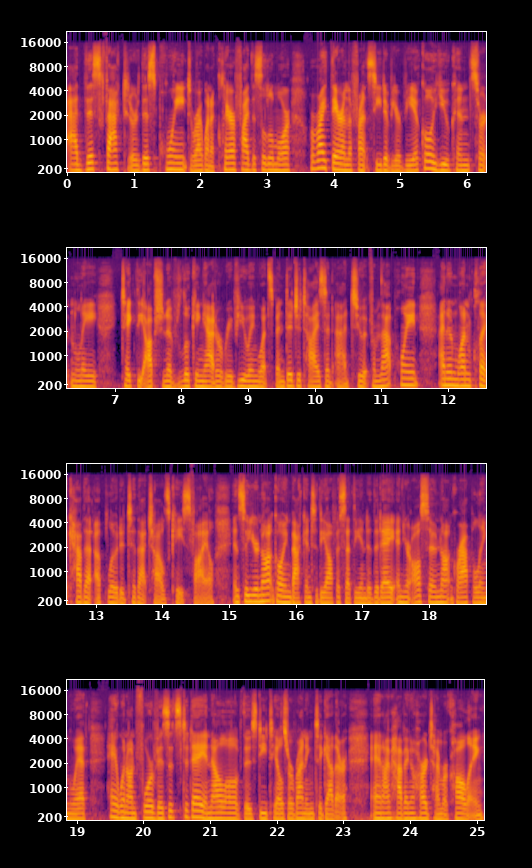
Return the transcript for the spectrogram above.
add this fact or this point or i want to clarify this a little more well right there in the front seat of your vehicle you can certainly take the option of looking at or reviewing what's been digitized and add to it from that point and in one click have that uploaded to that child's case file and so you're not going back into the office at the end of the day and you're also not grappling with hey i went on four visits today and now all of those details are running together and i'm having a hard time recalling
